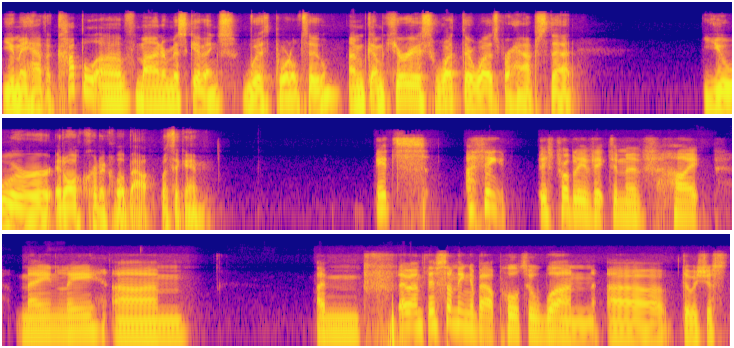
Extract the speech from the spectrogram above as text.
you may have a couple of minor misgivings with Portal 2. I'm, I'm curious what there was perhaps that you were at all critical about with the game. It's, I think, it's probably a victim of hype mainly. Um, I'm um, there's something about Portal One uh, that was just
